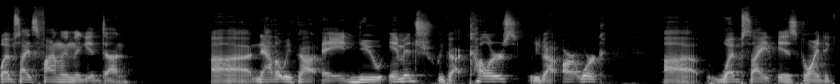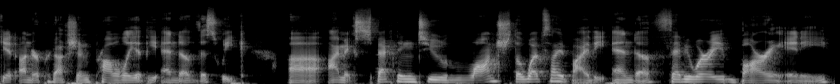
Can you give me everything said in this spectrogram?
Website's finally going to get done. Uh, now that we've got a new image, we've got colors, we've got artwork. Uh, website is going to get under production probably at the end of this week. Uh, I'm expecting to launch the website by the end of February, barring any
